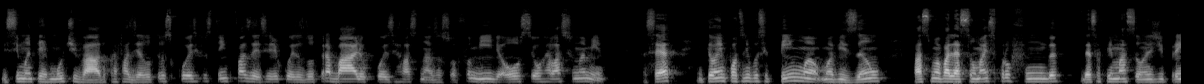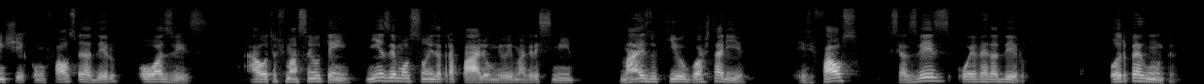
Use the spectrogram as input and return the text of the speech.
de se manter motivado para fazer as outras coisas que você tem que fazer, seja coisas do trabalho, coisas relacionadas à sua família ou ao seu relacionamento, tá certo? Então é importante que você tenha uma, uma visão, faça uma avaliação mais profunda dessa afirmação antes de preencher como falso, verdadeiro ou às vezes. A outra afirmação eu tenho: minhas emoções atrapalham o meu emagrecimento mais do que eu gostaria. É falso? Se às vezes ou é verdadeiro? Outra pergunta:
